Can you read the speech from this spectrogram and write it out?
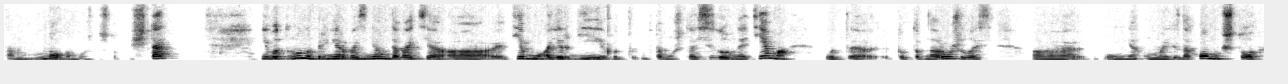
там много можно что посчитать. И вот, ну, например, возьмем, давайте а, тему аллергии, вот, потому что сезонная тема, вот а, тут обнаружилось а, у, меня, у моих знакомых, что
